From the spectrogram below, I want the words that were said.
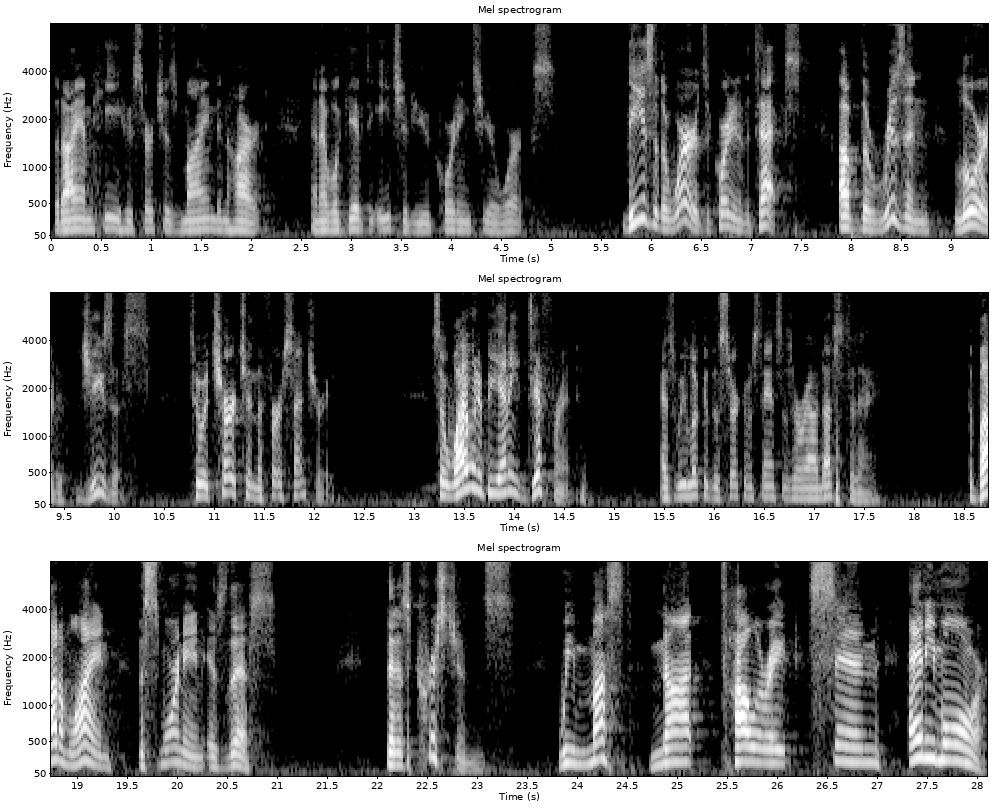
that I am he who searches mind and heart, and I will give to each of you according to your works. These are the words, according to the text, of the risen Lord Jesus to a church in the first century. So, why would it be any different as we look at the circumstances around us today? The bottom line this morning is this that as Christians, we must not tolerate sin anymore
